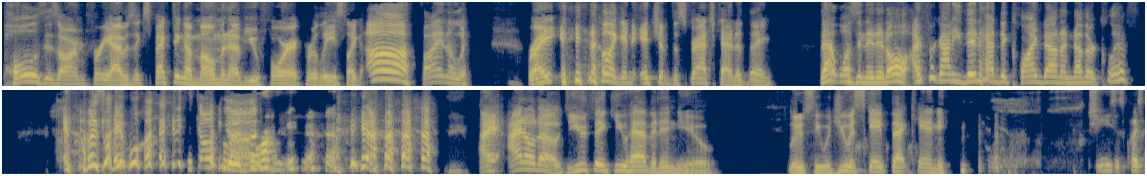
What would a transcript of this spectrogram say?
pulls his arm free, I was expecting a moment of euphoric release, like, ah, finally, right? you know, like an itch of the scratch kind of thing. That wasn't it at all. I forgot he then had to climb down another cliff. And I was like, what is going on? yeah. I I don't know. Do you think you have it in you, Lucy? Would you escape that canyon? Jesus Christ.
